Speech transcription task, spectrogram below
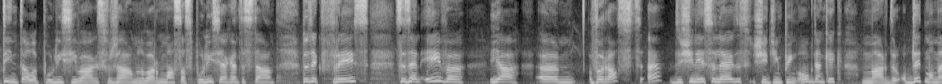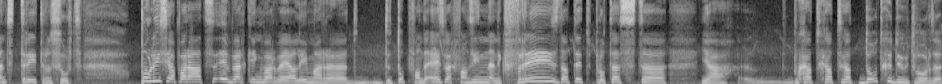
tientallen politiewagens verzamelen, waar massa's politieagenten staan. Dus ik vrees, ze zijn even ja, um, verrast. Hè? De Chinese leiders, Xi Jinping ook, denk ik. Maar er, op dit moment treedt er een soort politieapparaat in werking waar wij alleen maar uh, de, top van de ijsberg van zien. En ik vrees dat dit protest uh, ja, uh, gaat, gaat, gaat doodgeduwd worden.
